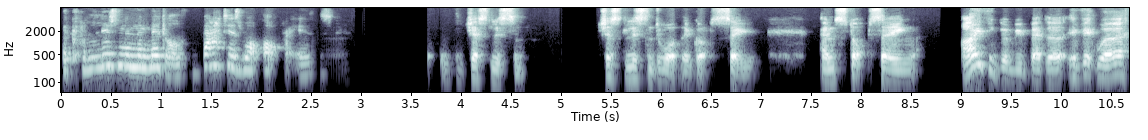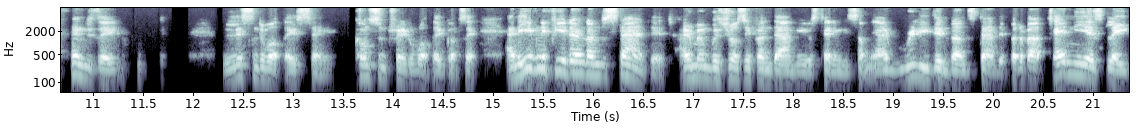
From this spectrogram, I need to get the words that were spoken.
the collision in the middle. That is what opera is. Just listen. Just listen to what they've got to say and stop saying, I think it would be better if it were, and say, listen to what they say concentrate on what they've got to say. And even if you don't understand it, I remember with Joseph Van Dam, he was telling me something, I really didn't understand it. But about 10 years later,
